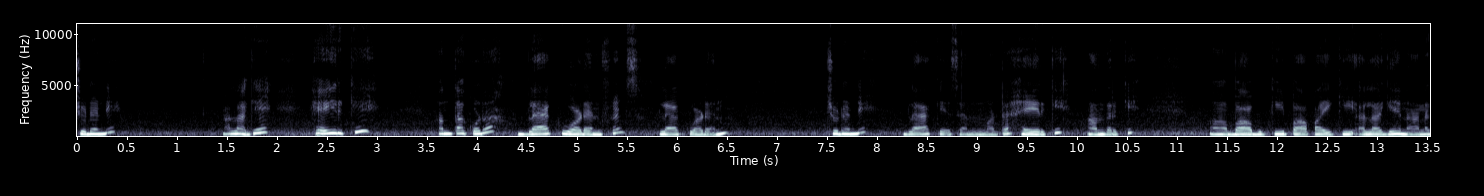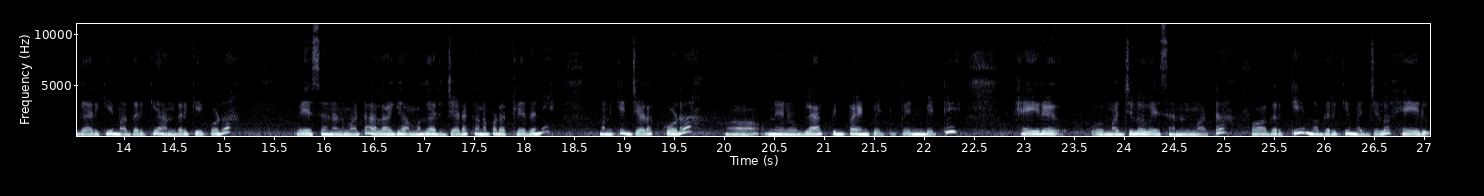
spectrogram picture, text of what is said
చూడండి. అలాగే హెయిర్కి అంతా కూడా బ్లాక్ వాడాను ఫ్రెండ్స్ బ్లాక్ వాడాను. చూడండి బ్లాక్ వేసాను అనమాట హెయిర్కి అందరికీ. బాబుకి పాపాయికి అలాగే నాన్నగారికి మదర్కి అందరికీ కూడా వేసాను అలాగే అమ్మగారి జడ కనపడట్లేదని మనకి జడకు కూడా నేను బ్లాక్ పిన్ పాయింట్ పెట్టి పెన్ పెట్టి హెయిర్ మధ్యలో వేసాను అనమాట ఫాదర్కి మదర్కి మధ్యలో హెయిర్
